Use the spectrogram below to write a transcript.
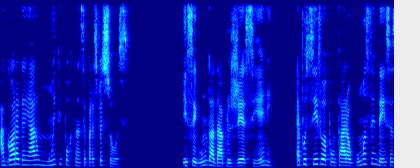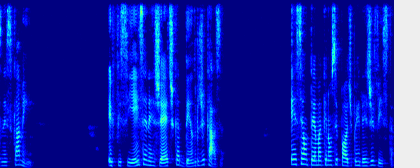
agora ganharam muita importância para as pessoas. E segundo a WGSN, é possível apontar algumas tendências nesse caminho. Eficiência energética dentro de casa. Esse é um tema que não se pode perder de vista.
